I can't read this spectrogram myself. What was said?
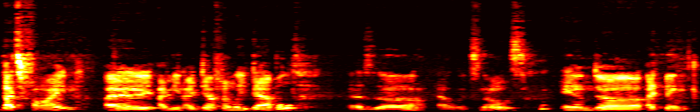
that's fine i i mean i definitely dabbled as uh, alex knows and uh, i think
